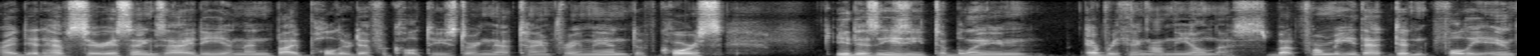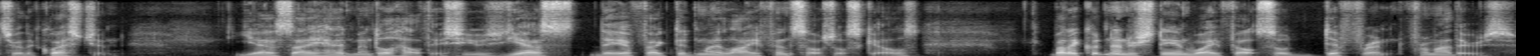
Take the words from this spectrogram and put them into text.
I did have serious anxiety and then bipolar difficulties during that time frame, and of course, it is easy to blame everything on the illness, but for me that didn't fully answer the question. Yes, I had mental health issues. Yes, they affected my life and social skills but I couldn't understand why I felt so different from others.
